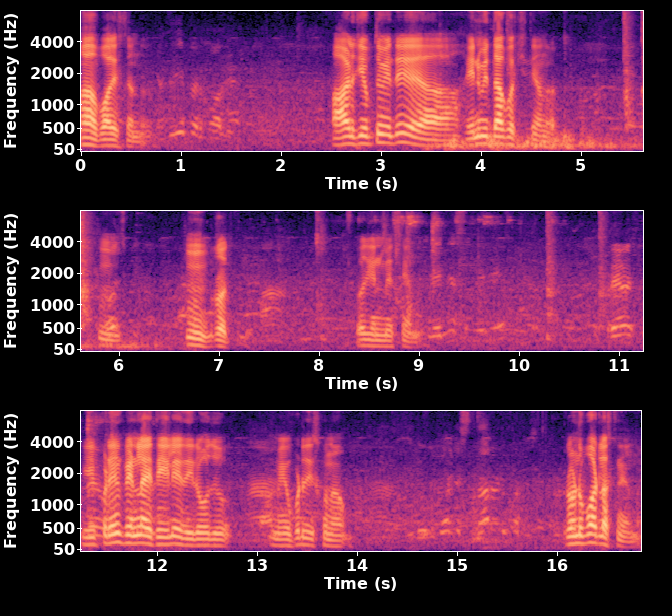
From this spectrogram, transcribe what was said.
ఆ, పాలు ఇస్తే అన్నారా. వాళ్ళు చెప్తాం అయితే ఆ, ఎనిమిది దాకా వచ్చింది అన్నారు. రోజు రోజు ఎనిమిది ఇస్తాయి ఇప్పుడేం పెన్లు అయితే వేయలేదు ఈరోజు. మేము ఇప్పుడు తీసుకున్నాం. రెండు పూట వస్తున్నాయి అన్న.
